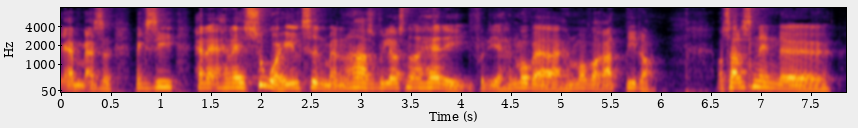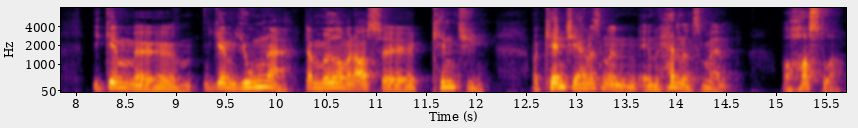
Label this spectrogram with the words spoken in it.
Jamen, altså, man kan sige, han er, han er sur hele tiden, men han har selvfølgelig også noget at have det i, fordi han må være, han må være ret bitter. Og så er der sådan en, øh, igennem, øh, igennem Yuna, der møder man også øh, Kenji. Og Kenji, han er sådan en, en handelsmand og hustler.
